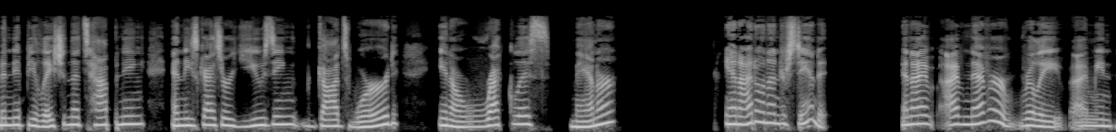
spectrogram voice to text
manipulation that's happening. And these guys are using God's word in a reckless manner. And I don't understand it. And I've, I've never really, I mean,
